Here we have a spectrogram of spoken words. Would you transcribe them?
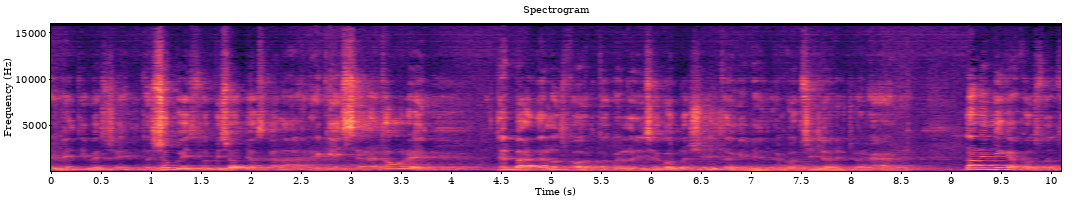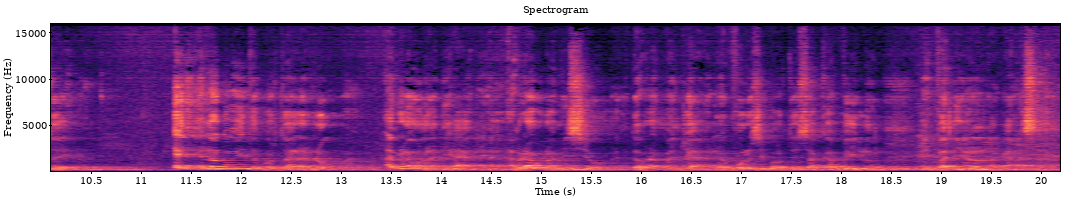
il 20%. Su questo bisogna scalare, che il senatore del bar dello sport, quello di seconda scelta che viene al Consiglio regionale, non è mica a costo zero e lo dovete portare a Roma, avrà una diaria, avrà una missione, dovrà mangiare, oppure si porta il sacco a pelo e il panino dalla casa.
